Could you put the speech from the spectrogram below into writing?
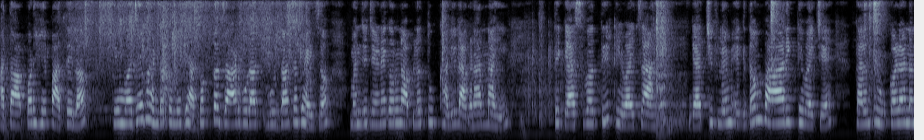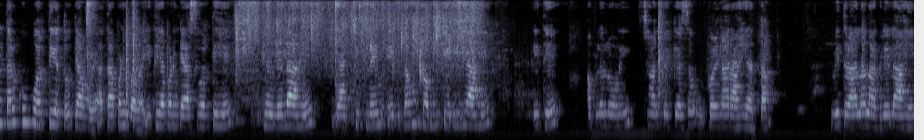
आता आपण हे पातेलं किंवा जे भांडं तुम्ही घ्या फक्त जाड बुडा बुडाचं घ्यायचं. म्हणजे जेणेकरून आपलं तूप खाली लागणार नाही. ते गॅसवरती ठेवायचं आहे. गॅसची फ्लेम एकदम बारीक ठेवायची आहे. कारण ती उकळल्यानंतर खूप वरती येतो त्यामुळे. आता आपण बघा इथे आपण गॅसवरती हे ठेवलेलं आहे. गॅसची फ्लेम एकदम कमी केलेली आहे. इथे आपलं लोणी छानपैकी असं उकळणार आहे आता. वितळायला लागलेलं आहे.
